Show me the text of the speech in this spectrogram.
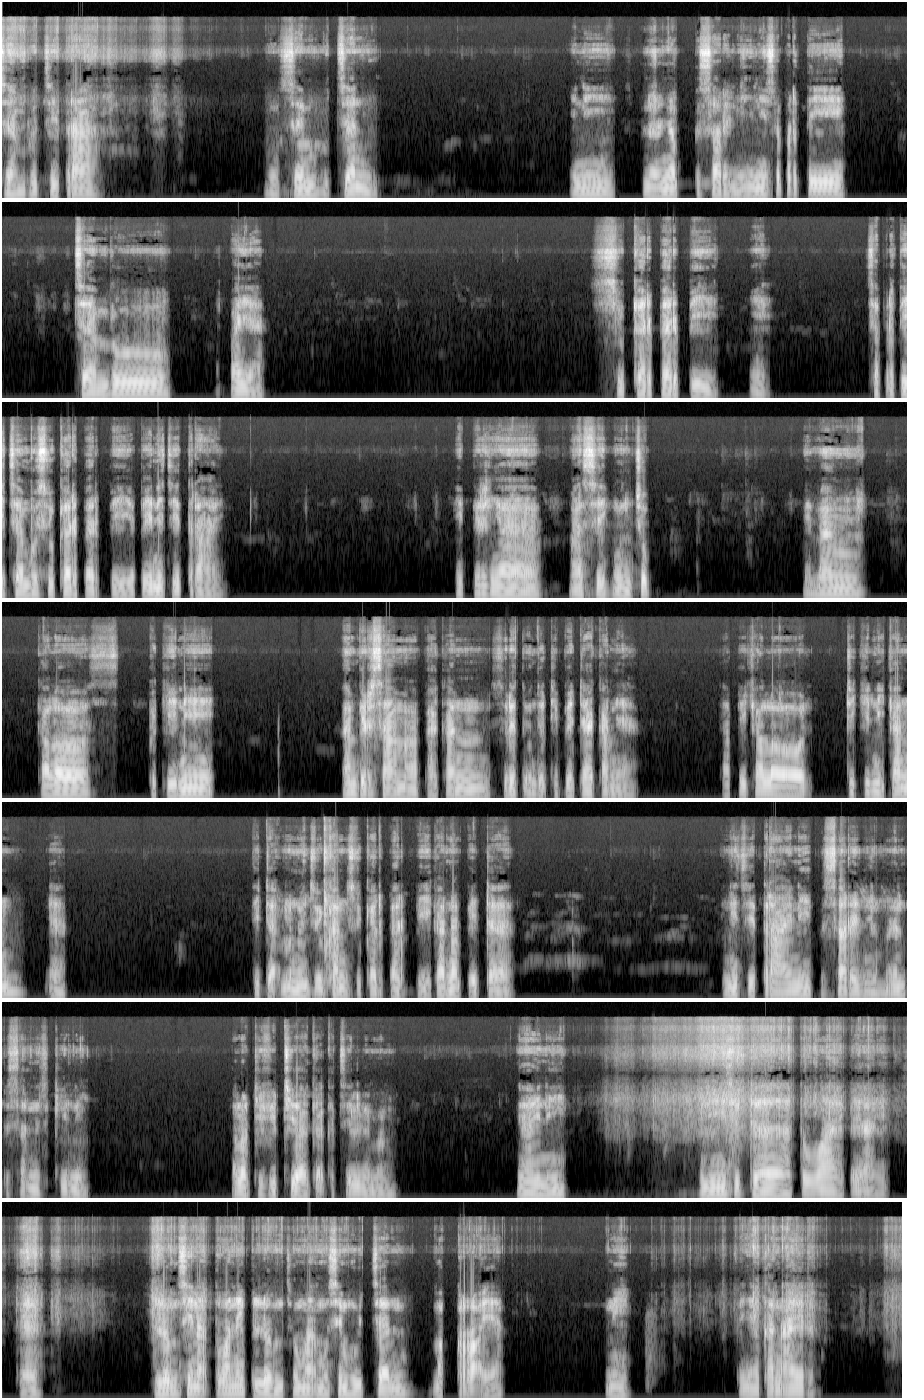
Jambu citra. Musim hujan. Ini sebenarnya besar ini. Ini seperti jambu apa ya? Sugar barbie. Seperti jambu sugar barbie tapi ini citra. Bibirnya masih nguncup. Memang kalau begini hampir sama bahkan sulit untuk dibedakan ya. Tapi kalau diginikan ya tidak menunjukkan sugar barbie karena beda. Ini citra ini besar ini lumayan besarnya segini. Kalau di video agak kecil memang. Ya ini. Ini sudah tua kayak sudah. Belum sih nak tua nih belum. Cuma musim hujan mekrok ya nih penyakan air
